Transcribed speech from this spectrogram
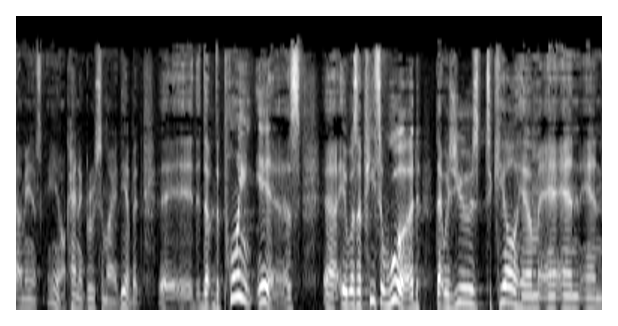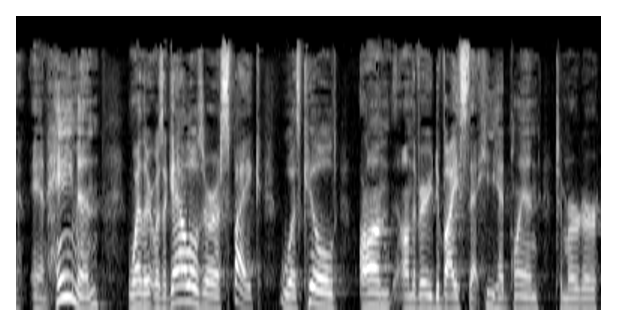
I mean, it's, you know, kind of gruesome idea, but uh, the, the point is, uh, it was a piece of wood that was used to kill him, and, and, and Haman, whether it was a gallows or a spike, was killed on, on the very device that he had planned to murder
